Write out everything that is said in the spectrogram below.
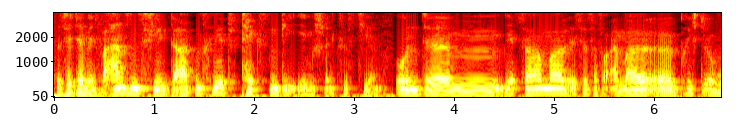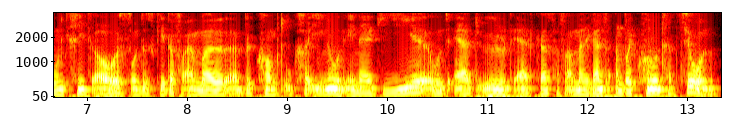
das wird ja mit wahnsinns vielen Daten trainiert, Texten, die eben schon existieren. Und ähm, jetzt sagen wir mal, ist jetzt auf einmal, äh, bricht irgendwo ein Krieg aus und es geht auf einmal, äh, bekommt Ukraine und Energie und Erdöl und Erdgas auf einmal eine ganz andere Konnotation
